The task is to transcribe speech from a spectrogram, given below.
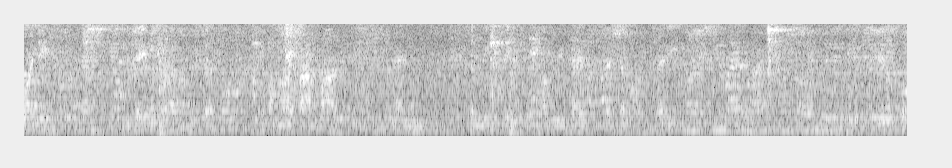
Morning. Today we have Mr. Shamamat Ammar and it's amazing how you guys set up very beautiful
